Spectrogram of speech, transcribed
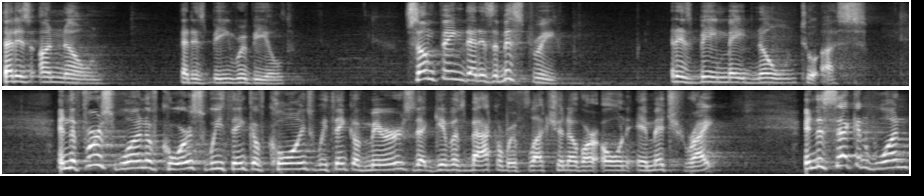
that is unknown, that is being revealed. Something that is a mystery that is being made known to us. In the first one, of course, we think of coins, we think of mirrors that give us back a reflection of our own image, right? In the second one,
